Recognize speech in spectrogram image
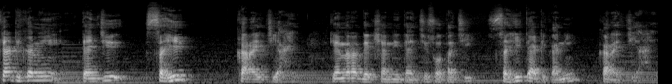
त्या ठिकाणी त्यांची सही करायची आहे. केंद्राध्यक्षांनी त्यांची स्वतःची सही त्या ठिकाणी करायची आहे.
